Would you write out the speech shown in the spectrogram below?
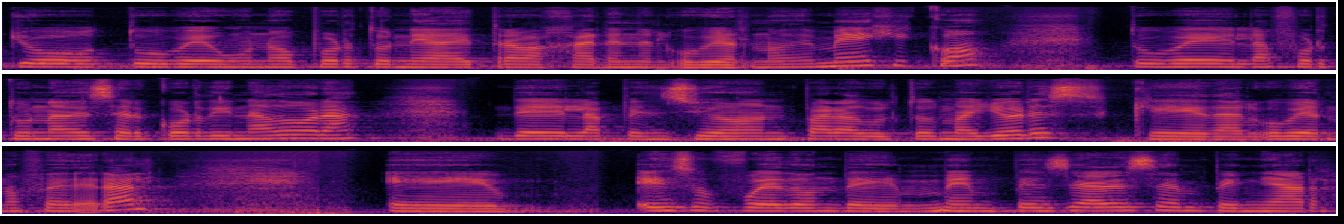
yo tuve una oportunidad de trabajar en el gobierno de México, tuve la fortuna de ser coordinadora de la pensión para adultos mayores que da el gobierno federal. Eh, eso fue donde me empecé a desempeñar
